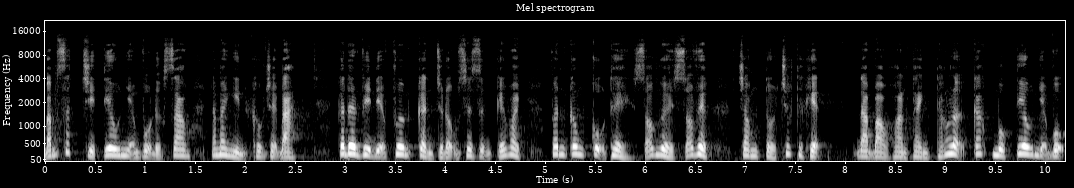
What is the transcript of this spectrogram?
bám sát chỉ tiêu nhiệm vụ được giao năm 2003. Các đơn vị địa phương cần chủ động xây dựng kế hoạch, phân công cụ thể rõ người rõ việc trong tổ chức thực hiện, đảm bảo hoàn thành thắng lợi các mục tiêu nhiệm vụ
